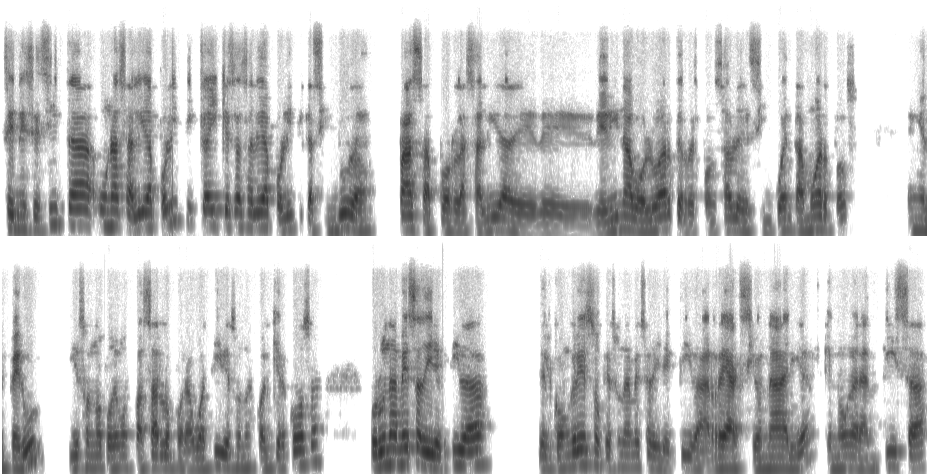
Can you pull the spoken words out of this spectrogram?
se necesita una salida política y que esa salida política sin duda pasa por la salida de, de, Dina Boluarte, responsable de 50 muertos en el Perú, y eso no podemos pasarlo por agua tibia, eso no es cualquier cosa, por una mesa directiva del Congreso, que es una mesa directiva reaccionaria, que no garantiza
